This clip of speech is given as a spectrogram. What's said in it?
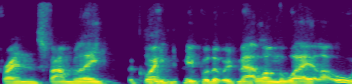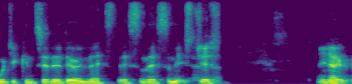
friends, family, acquainted people that we've met along the way are like, oh, would you consider doing this, this, and this? And it's yeah, just, yeah. you know,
